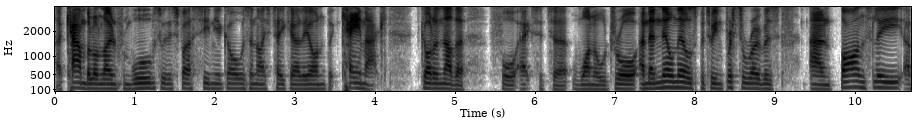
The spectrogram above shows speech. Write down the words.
Uh, Campbell on loan from Wolves with his first senior goal was a nice take early on, but K-Mac got another for Exeter 1 0 draw. And then nil nils between Bristol Rovers and Barnsley. Uh,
